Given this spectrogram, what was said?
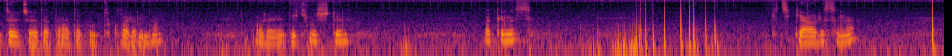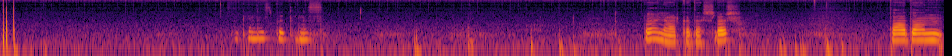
pıtırcığı da dağda bulduklarımdan oraya dikmiştim. Bakınız küçük yavrusunu. Bakınız bakınız. Böyle arkadaşlar. Dağdan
